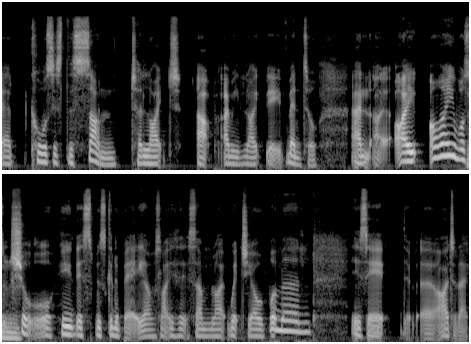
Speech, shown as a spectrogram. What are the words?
uh, causes the sun to light up. I mean, like eh, mental. And I I, I wasn't sure who this was going to be. I was like, is it some like witchy old woman? Is it? Uh, I don't know.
